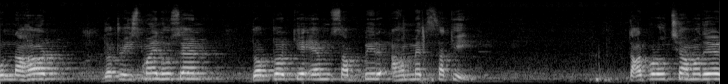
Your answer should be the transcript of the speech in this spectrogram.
un Nahar doctor Ismail Hossain doctor K M Sabbir Ahmed Saki. তারপর হচ্ছে আমাদের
